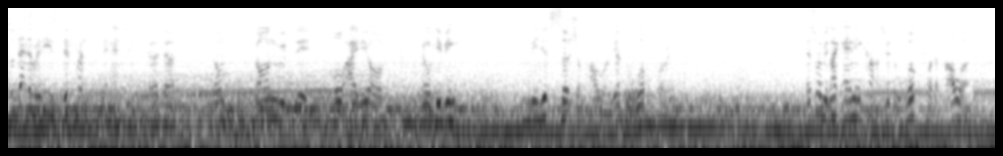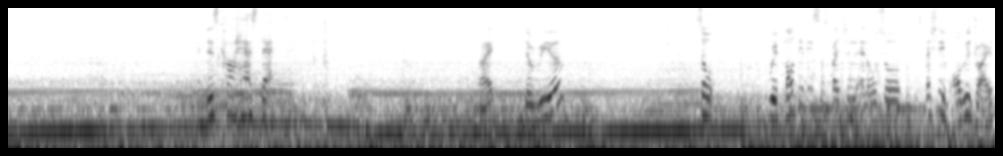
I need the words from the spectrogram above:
So that already is different, the engine. The, the you know, gone with the whole idea of you know giving immediate surge of power. You have to work for it. That's why we like any cars. We have to work for the power. And this car has that. Right? The rear. So with multi-disc suspension and also especially with all-wheel drive,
